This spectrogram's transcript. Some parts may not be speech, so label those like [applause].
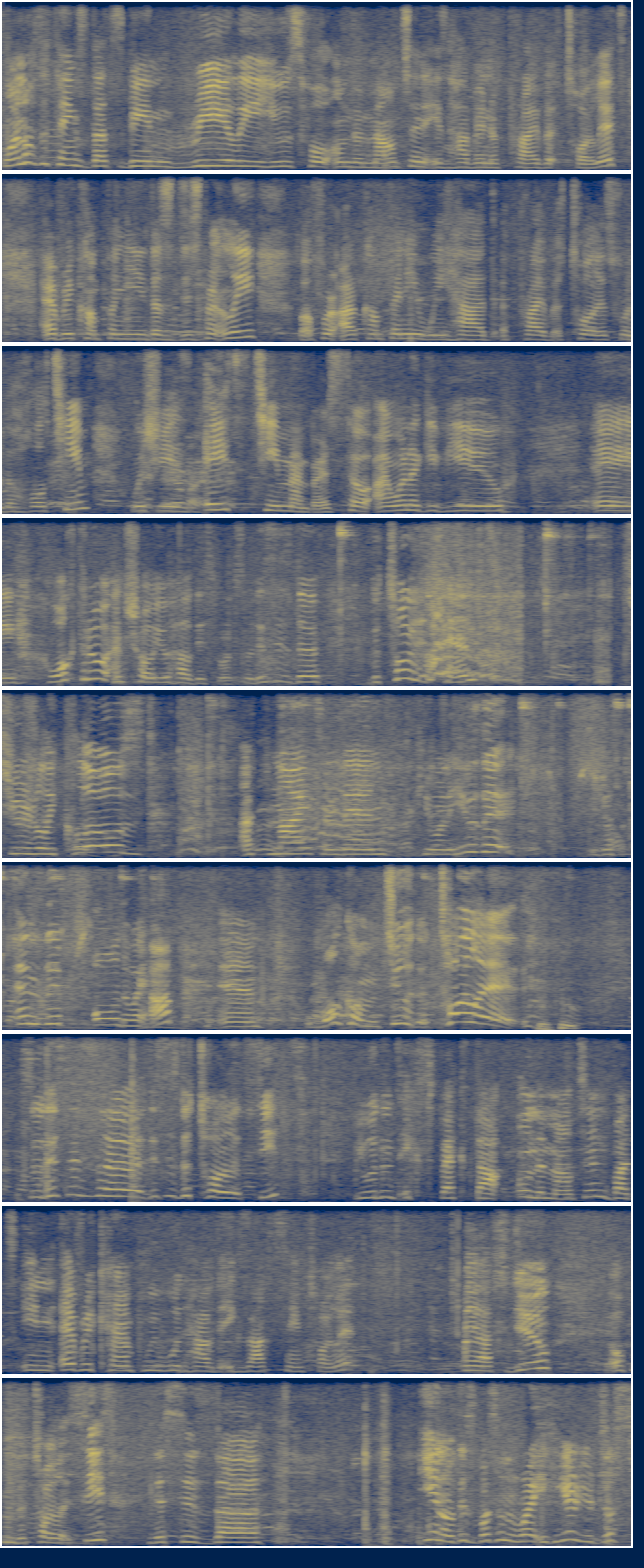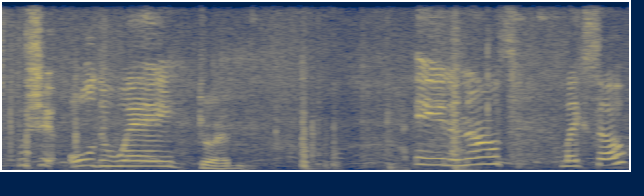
One of the things that's been really useful on the mountain is having a private toilet. Every company does differently, but for our company, we had a private toilet for the whole team, which is eight team members. So I want to give you a walkthrough and show you how this works. So this is the, the toilet tent. It's usually closed at night and then if you want to use it, you just unzip all the way up and welcome to the toilet. [laughs] So this is uh, this is the toilet seat. You wouldn't expect that on the mountain, but in every camp we would have the exact same toilet. All you have to do, you open the toilet seat. This is, uh, you know, this button right here. You just push it all the way. Go ahead. In and out, like so,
